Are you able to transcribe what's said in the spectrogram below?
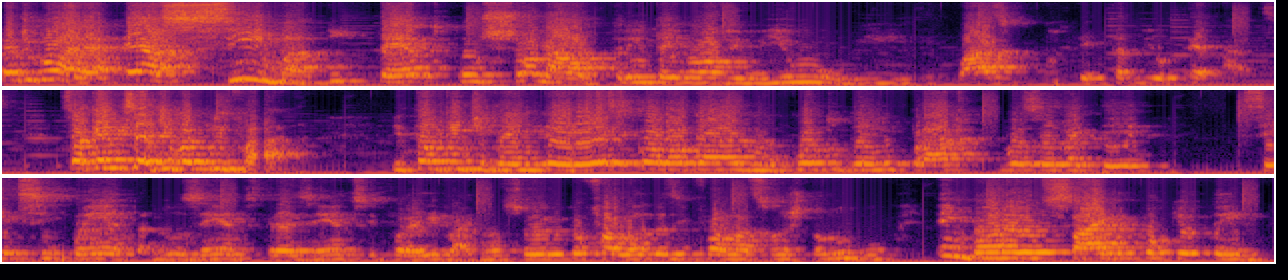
Eu digo, olha, é acima do teto constitucional, 39 mil e quase 40 mil reais. Só que é iniciativa privada. Então, quem tiver interesse, coloca no quanto ganho prático que você vai ter 150, 200, 300 e por aí vai. Não sou eu que estou falando, as informações estão no Google. Embora eu saiba, porque eu tenho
